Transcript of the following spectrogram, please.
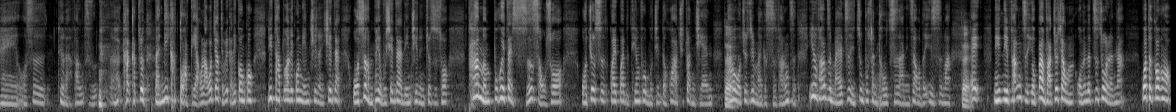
哎，我是对了，房子 较较准，但你较大条啦。我只要准备跟你讲讲，你他多你讲年轻人现在，我是很佩服现在年轻人，就是说他们不会再死守说。我就是乖乖的听父母亲的话去赚钱，然后我就去买个死房子，因为房子买了自己住不算投资啊，你知道我的意思吗？对，哎，你你房子有办法，就像我们我们的制作人呐，我都讲哦，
